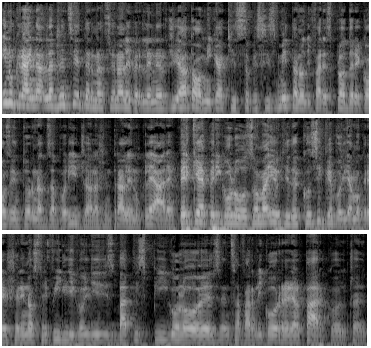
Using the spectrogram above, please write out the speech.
In Ucraina l'Agenzia internazionale per l'energia atomica ha chiesto che si smettano di far esplodere cose intorno a Zaporizhia, la centrale nucleare, perché è pericoloso, ma io chiedo è così che vogliamo crescere i nostri figli con gli sbattispigolo e senza farli correre al parco? Cioè,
